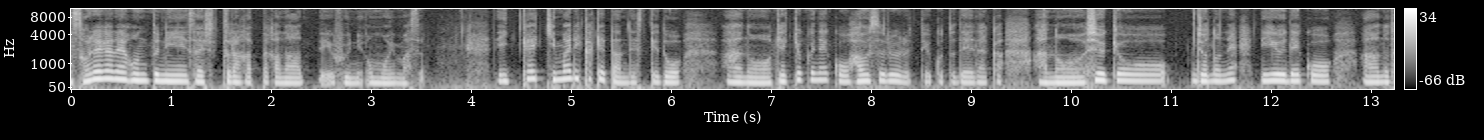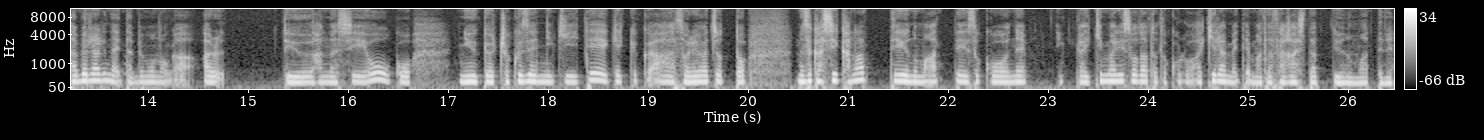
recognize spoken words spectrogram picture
それがね本当に最初辛かったかなっていう風に思います。で一回決まりかけたんですけどあの結局ねこうハウスルールっていうことでなんかあの宗教上のね理由でこうあの食べられない食べ物があるっていう話をこう入居直前に聞いて結局ああそれはちょっと難しいかなっていうのもあってそこをね一回決まりそうだったところを諦めてまた探したっていうのもあってね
